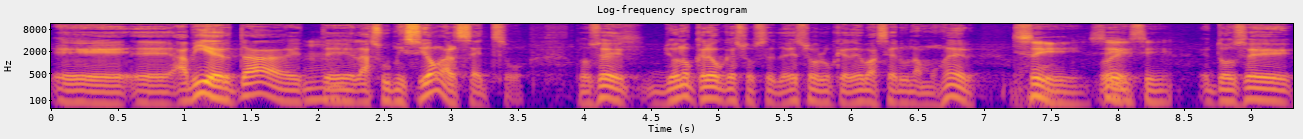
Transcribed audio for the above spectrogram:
eh, eh, abierta este, la sumisión al sexo. Entonces, yo no creo que eso, eso es lo que deba hacer una mujer. Sí, sí, sí. Entonces,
